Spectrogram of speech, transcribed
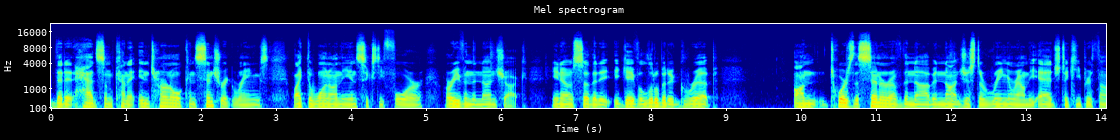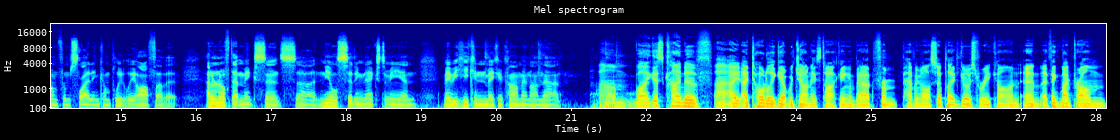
that it had some kind of internal concentric rings like the one on the N64 or even the nunchuck, you know, so that it, it gave a little bit of grip on towards the center of the nub and not just a ring around the edge to keep your thumb from sliding completely off of it. I don't know if that makes sense. Uh, Neil's sitting next to me, and maybe he can make a comment on that. Um, well, I guess kind of. I I totally get what Johnny's talking about from having also played Ghost Recon, and I think my problem,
